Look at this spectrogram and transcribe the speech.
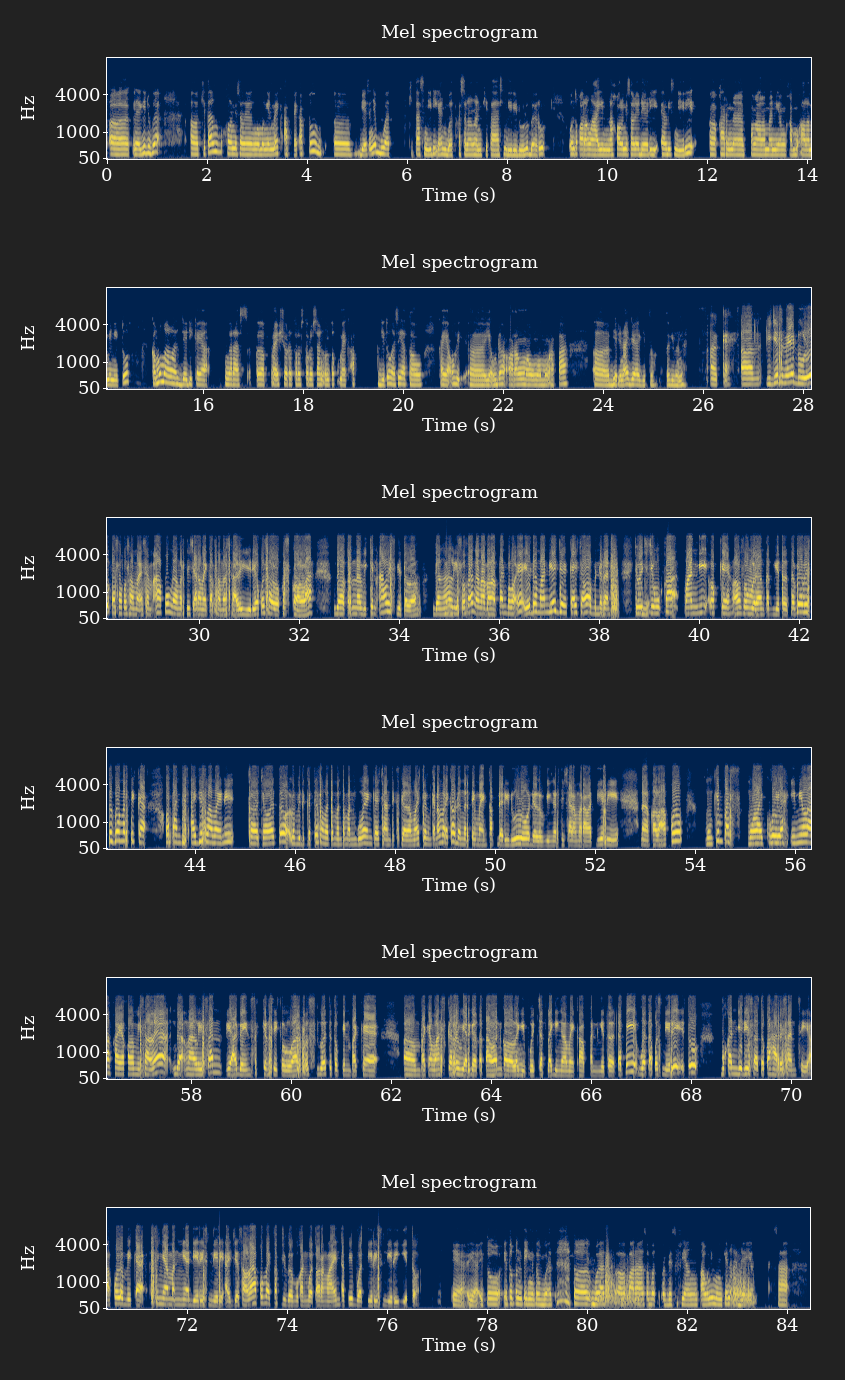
uh, lagi juga uh, kita kalau misalnya ngomongin make up make up tuh uh, biasanya buat kita sendiri kan. Buat kesenangan kita sendiri dulu baru untuk orang lain. Nah kalau misalnya dari Eli sendiri karena pengalaman yang kamu alamin itu kamu malah jadi kayak ngeras ke pressure terus-terusan untuk make up gitu gak sih atau kayak oh uh, ya udah orang mau ngomong apa uh, biarin aja gitu atau gimana? Oke, okay. um, jujur sebenarnya dulu pas aku sama SMA aku nggak ngerti cara makeup sama sekali, jadi aku selalu ke sekolah nggak pernah bikin alis gitu loh, nggak hmm. ngalis, pokoknya nggak ngapa-ngapain, pokoknya ya udah mandi aja kayak cowok beneran, coba iya. cuci muka, mandi, oke okay, langsung berangkat gitu. Tapi habis itu gue ngerti kayak oh pantas aja selama ini cowok-cowok tuh lebih deketnya sama teman-teman gue yang kayak cantik segala macam karena mereka udah ngerti makeup dari dulu udah lebih ngerti cara merawat diri. Nah kalau aku mungkin pas mulai kuliah inilah kayak kalau misalnya nggak ngalisan ya agak insecure sih keluar. Terus gue tutupin pakai um, pakai masker biar gak ketahuan kalau hmm. lagi pucat lagi nggak make upan gitu. Tapi buat aku sendiri itu bukan jadi suatu keharusan sih. Aku lebih kayak senyamannya diri sendiri aja. Soalnya aku makeup juga bukan buat orang lain tapi buat diri sendiri gitu. Ya, ya itu itu penting tuh buat tuh buat uh, para sobat progresif yang tahu nih mungkin ada yang rasa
